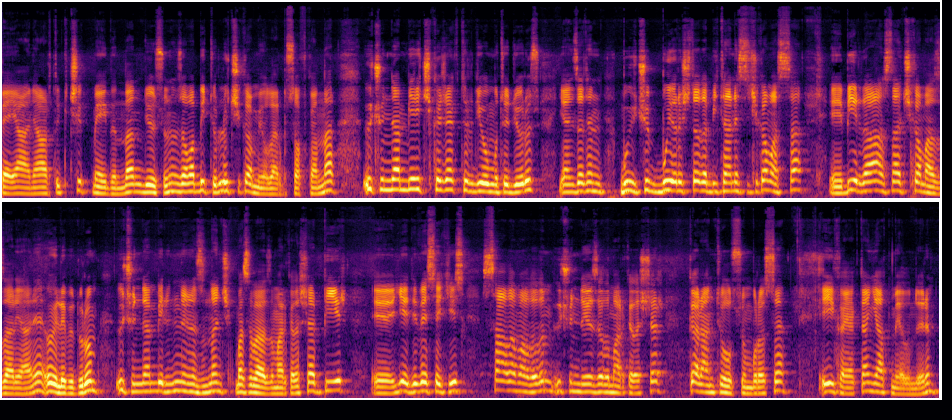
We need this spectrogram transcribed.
be yani artık çık meydandan diyorsunuz ama bir türlü çıkamıyorlar bu safkanlar. Üçünden biri çıkacaktır diye umut ediyoruz. Yani zaten bu üçü bu yarışta da bir tanesi çıkamazsa e, bir daha asla çıkamazlar yani. Öyle bir durum. Üçünden birinin en azından çıkması lazım arkadaşlar. 1, 7 e, ve 8 sağlam alalım. Üçünü de yazalım arkadaşlar. Garanti olsun burası. İlk ayaktan yatmayalım derim.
